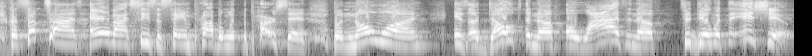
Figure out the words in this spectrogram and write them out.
Because sometimes everybody sees the same problem with the person, but no one is adult enough or wise enough to deal with the issue.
